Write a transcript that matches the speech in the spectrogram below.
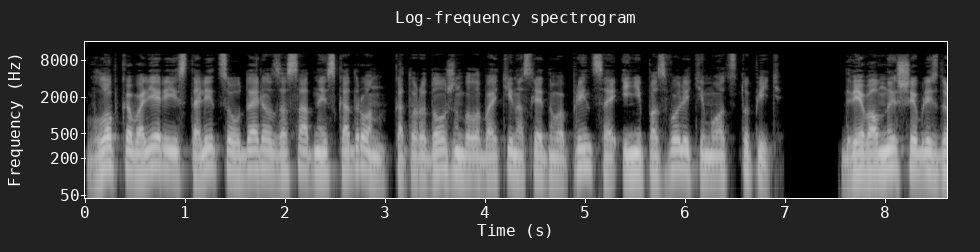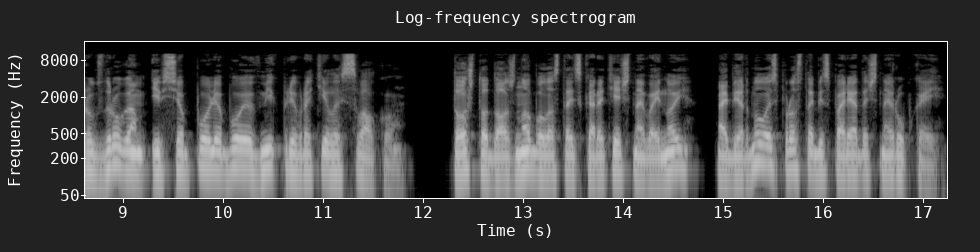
в лоб кавалерии столицы ударил засадный эскадрон, который должен был обойти наследного принца и не позволить ему отступить. Две волны сшиблись друг с другом, и все поле боя вмиг превратилось в свалку. То, что должно было стать скоротечной войной, обернулось просто беспорядочной рубкой.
